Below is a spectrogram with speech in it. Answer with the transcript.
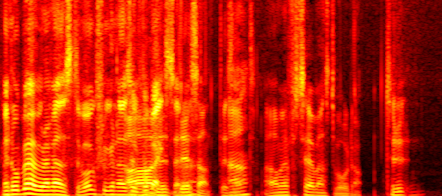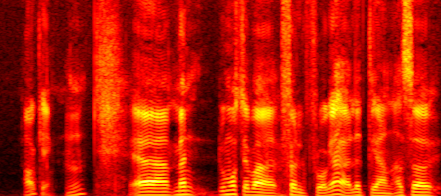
Men då behöver du en vänstervåg för att kunna surfa ja, det, backside? det är va? sant. Det är Ja. sant. Ja, men jag får säga vänstervåg då. Ja, Okej. Mm. Eh, men då måste jag bara följdfråga här lite grann. Alltså,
